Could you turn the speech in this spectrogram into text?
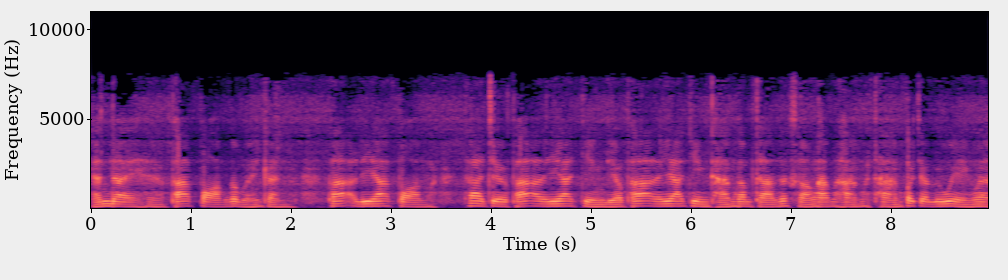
ฉันใดพระปลอมก็เหมือนกัน พระอริยะปลอม ถ้าเจอพระอริยะจริง เดี๋ยวพระอริยะจริงถามคำถามสักสองคำถามถามก็จะรู้เองว่า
